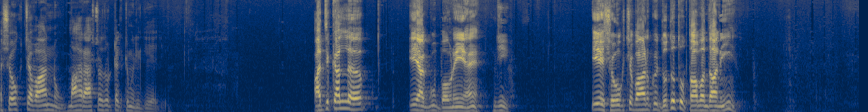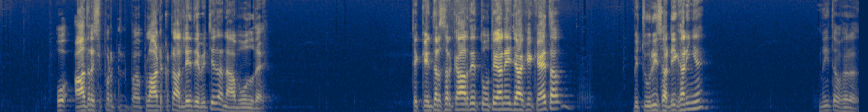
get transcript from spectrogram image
ਅਸ਼ੋਕ ਚਵਾਨ ਨੂੰ ਮਹਾਰਾਸ਼ਟਰ ਤੋਂ ਟਿਕਟ ਮਿਲ ਗਈ ਹੈ ਜੀ। ਅੱਜ ਕੱਲ ਇਹ ਆਗੂ ਬੌਣੇ ਐ। ਜੀ। ਇਹ ਅਸ਼ੋਕ ਚੌਹਾਨ ਕੋਈ ਦੁੱਧ ਧੋਤਾ ਬੰਦਾ ਨਹੀਂ। ਉਹ ਆਦਰਸ਼ ਪਲਾਟ ਘਟਾਲੇ ਦੇ ਵਿੱਚ ਇਹਦਾ ਨਾਮ ਬੋਲਦਾ। ਤੇ ਕੇਂਦਰ ਸਰਕਾਰ ਦੇ ਤੋਤਿਆਂ ਨੇ ਜਾ ਕੇ ਕਹਿਤਾ ਵੀ ਚੂਰੀ ਸਾਡੀ ਖਾਣੀ ਹੈ? ਨਹੀਂ ਤਾਂ ਫਿਰ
